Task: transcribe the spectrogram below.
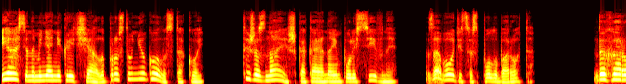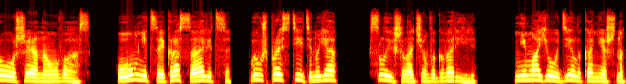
И Ася на меня не кричала, просто у нее голос такой. Ты же знаешь, какая она импульсивная, заводится с полоборота. Да хорошая она у вас. Умница и красавица. Вы уж простите, но я слышала, о чем вы говорили. Не мое дело, конечно,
